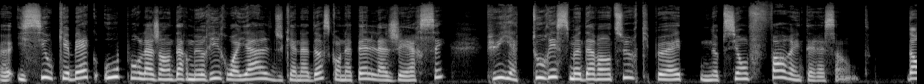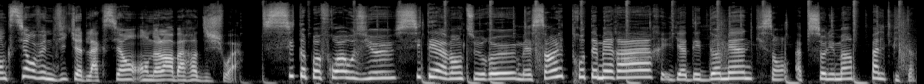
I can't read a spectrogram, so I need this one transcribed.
euh, ici au Québec ou pour la Gendarmerie royale du Canada, ce qu'on appelle la GRC. Puis, il y a tourisme d'aventure qui peut être une option fort intéressante. Donc, si on veut une vie qui a de l'action, on a l'embarras du choix. Si t'as pas froid aux yeux, si t'es aventureux, mais sans être trop téméraire, il y a des domaines qui sont absolument palpitants.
